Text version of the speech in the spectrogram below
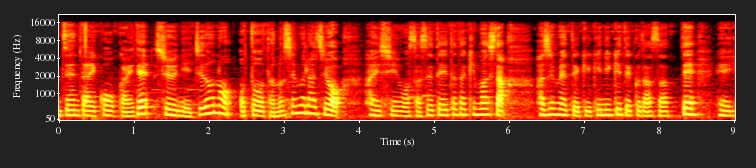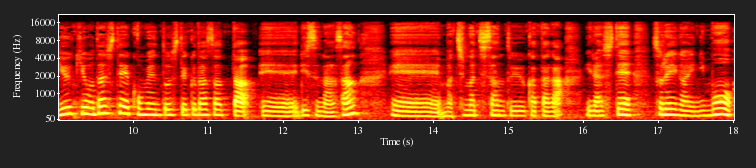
全体公開で週に一度の音を楽しむラジオ配信をさせていただきました。初めて聞きに来てくださって、えー、勇気を出してコメントしてくださった、えー、リスナーさん、えー、まちまちさんという方がいらしてそれ以外にも、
